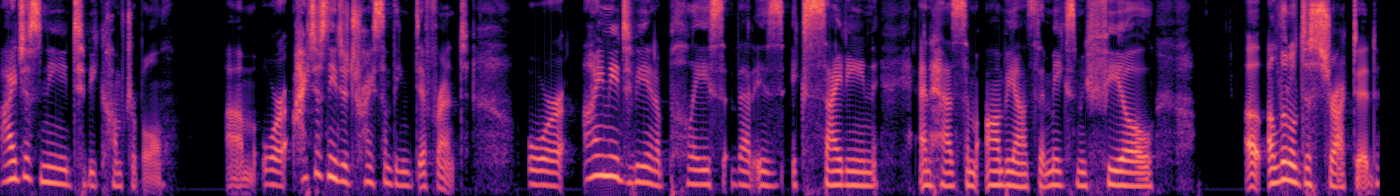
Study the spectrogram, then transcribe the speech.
I just need to be comfortable, um, or I just need to try something different, or I need to be in a place that is exciting and has some ambiance that makes me feel a, a, little distracted.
